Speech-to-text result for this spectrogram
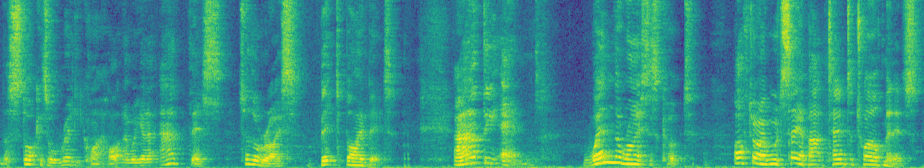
The stock is already quite hot and we're going to add this to the rice bit by bit. And at the end, when the rice is cooked, after I would say about 10 to 12 minutes,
